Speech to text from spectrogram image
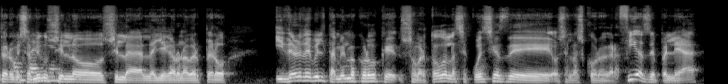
pero mis amigos sí, lo, sí la, llegaron a ver, pero... Y Daredevil también me acuerdo que sobre todo las secuencias de, o sea, las coreografías de pelea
